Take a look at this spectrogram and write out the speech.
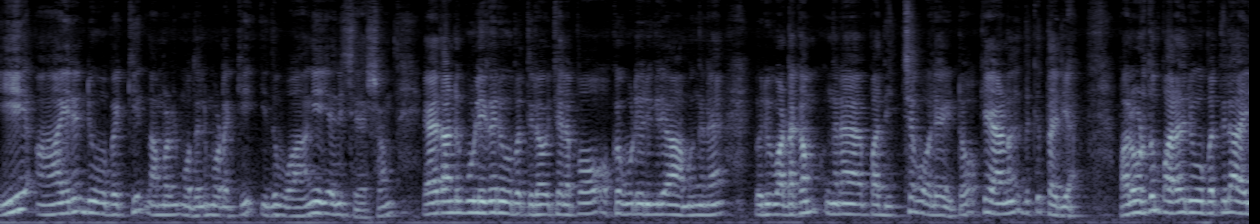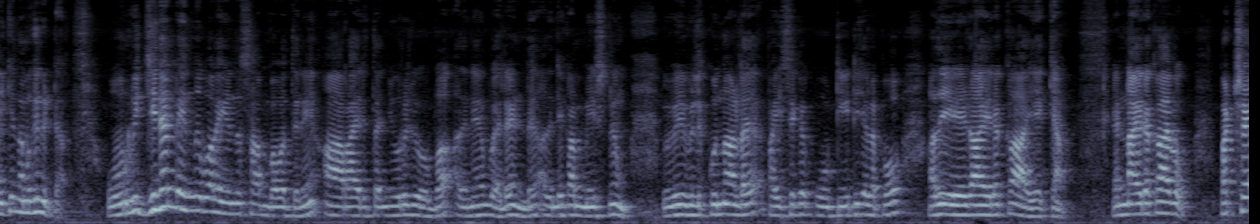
ഈ ആയിരം രൂപയ്ക്ക് നമ്മൾ മുതൽ മുടക്കി ഇത് വാങ്ങിയതിന് ശേഷം ഏതാണ്ട് ഗുളിക രൂപത്തിലോ ചിലപ്പോൾ ഒക്കെ കൂടി ഒരു ഗ്രാം ഇങ്ങനെ ഒരു വടകം ഇങ്ങനെ പതിച്ച പോലെ ആയിട്ടോ ഒക്കെയാണ് ഇത് തരിക. പലയിടത്തും പല രൂപത്തിലായിരിക്കും നമുക്ക് കിട്ടുക. ഒറിജിനൽ എന്ന് പറയുന്ന സംഭവത്തിന് ആറായിരത്തി അഞ്ഞൂറ് രൂപ അതിന് വിലയുണ്ട്. അതിന്റെ കമ്മീഷനും വിൽക്കുന്ന ആളുടെ പൈസയൊക്കെ കൂട്ടിയിട്ട് ചിലപ്പോൾ അത് ഏഴായിരം ഒക്കെ ആയേക്കാം. എണ്ണായിരം ഒക്കെ ആകും. പക്ഷേ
